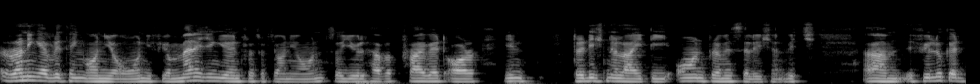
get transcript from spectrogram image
running everything on your own if you're managing your infrastructure on your own so you will have a private or in traditional IT on-premise solution which um, if you look at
